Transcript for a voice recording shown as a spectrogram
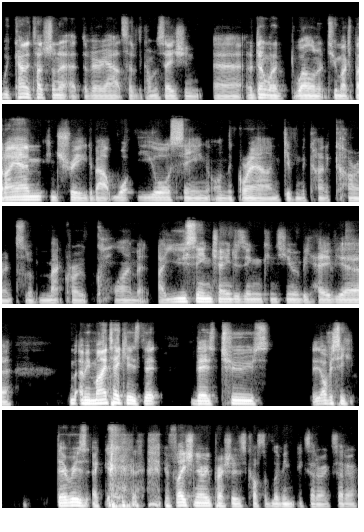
we kind of touched on it at the very outset of the conversation. Uh, I don't want to dwell on it too much, but I am intrigued about what you're seeing on the ground, given the kind of current sort of macro climate. Are you seeing changes in consumer behavior? I mean, my take is that there's two. Obviously, there is a inflationary pressures, cost of living, et cetera, et cetera.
